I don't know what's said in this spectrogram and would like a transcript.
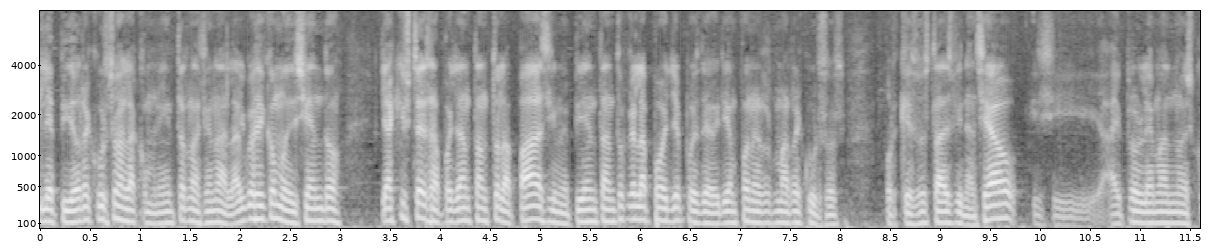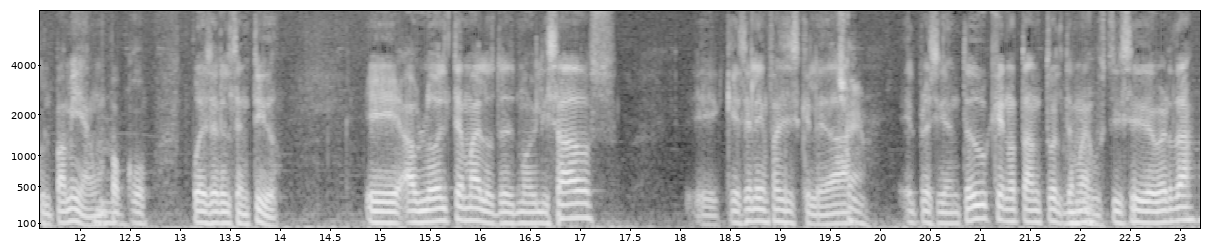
y le pidió recursos a la comunidad internacional, algo así como diciendo, ya que ustedes apoyan tanto la paz y me piden tanto que la apoye, pues deberían poner más recursos, porque eso está desfinanciado y si hay problemas no es culpa mía, un poco puede ser el sentido. Eh, habló del tema de los desmovilizados, eh, que es el énfasis que le da Sí. el presidente Duque, no tanto el tema de justicia y de verdad.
